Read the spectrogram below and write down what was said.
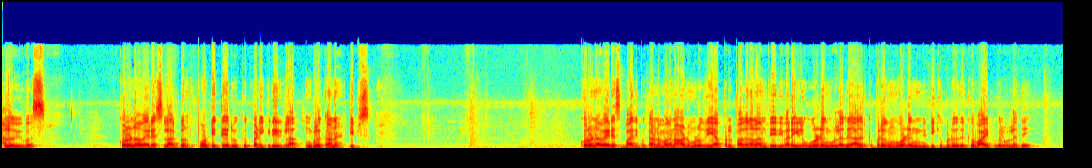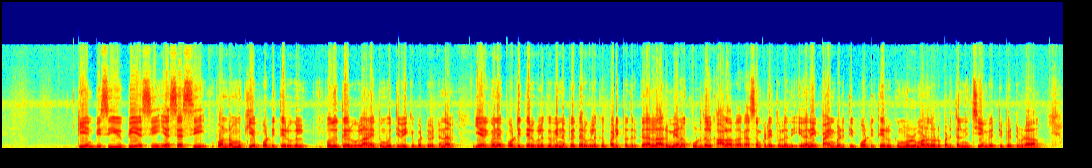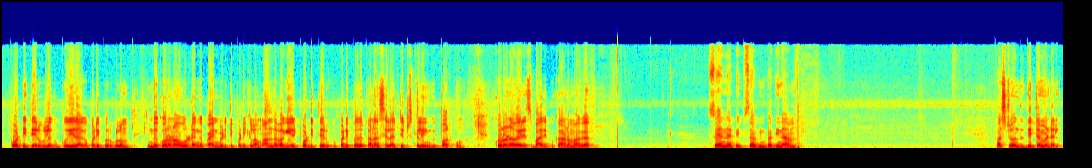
Hello viewers corona virus lockdown போட்டித் தேர்வுக்கு படிக்கிறீர்களா? உங்களுக்கான டிப்ஸ் கொரோனா வைரஸ் பாதிப்பு காரணமாக நாடு முழுவதும் ஏப்ரல் பதினாலாம் தேதி வரையில் ஊரடங்கு உள்ளது. அதற்கு பிறகும் ஊரடங்கு நீட்டிக்கப்படுவதற்கு வாய்ப்புகள் உள்ளது. டிஎன்பிசி யூபிஎஸ்சி எஸ்எஸ்சி போன்ற முக்கிய போட்டித் தேர்வுகள் பொதுத் தேர்வுகள் அனைத்தும் ஒத்திவைக்கப்பட்டுவிட்டன ஏற்கனவே போட்டித் தேர்வுகளுக்கு விண்ணப்பத் தேர்வுகளுக்கு படிப்பதற்கு நல்ல அருமையான கூடுதல் கால அவகாசம் கிடைத்துள்ளது. இதனை பயன்படுத்தி போட்டித் தேர்வுக்கு முழு மனதோடு படித்தால் நிச்சயம் வெற்றி பெற்று விடலாம். போட்டித் தேர்வுகளுக்கு புதிதாக படிப்பவர்களும் இந்த கொரோனா ஊரடங்கை பயன்படுத்தி படிக்கலாம். அந்த வகையில் போட்டித் தேர்வுக்கு படிப்பதற்கான சில டிப்ஸ்களை இங்கு பார்ப்போம். கொரோனா வைரஸ் பாதிப்பு காரணமாக ஸோ என்ன டிப்ஸ் அப்படின்னு பார்த்தீங்கன்னா ஃபஸ்ட்டு வந்து திட்டமிடல்.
